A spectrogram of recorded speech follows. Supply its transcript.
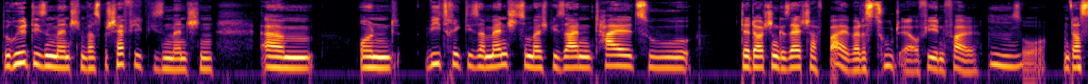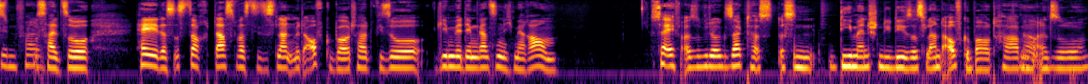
berührt diesen Menschen? Was beschäftigt diesen Menschen? Ähm, und wie trägt dieser Mensch zum Beispiel seinen Teil zu der deutschen Gesellschaft bei? Weil das tut er auf jeden Fall. Mhm. So. Und das ist halt so, hey, das ist doch das, was dieses Land mit aufgebaut hat. Wieso geben wir dem Ganzen nicht mehr Raum? Safe, also wie du gesagt hast, das sind die Menschen, die dieses Land aufgebaut haben. Ja. Also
